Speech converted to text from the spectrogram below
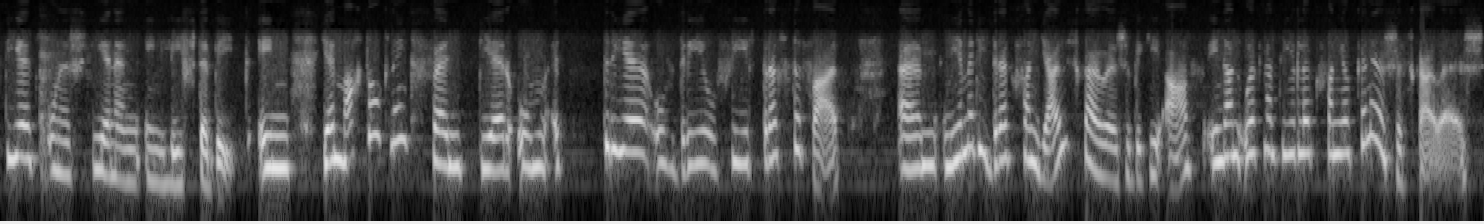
steeds ondersteuning en liefde bied. En jy mag dalk net vind deur om 'n tree of 3 of 4 terug te vat Ehm um, neem net die druk van jou skouers 'n bietjie af en dan ook natuurlik van jou kinders se skouers.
